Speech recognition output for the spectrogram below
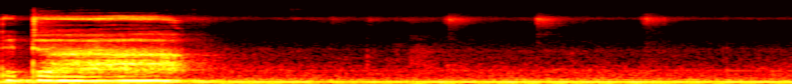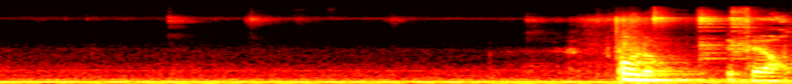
Ta-da. Oh no, it fell.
